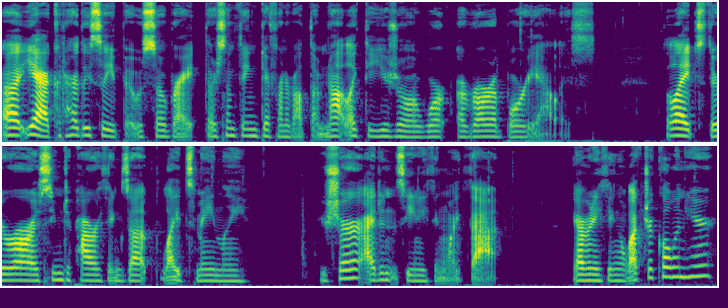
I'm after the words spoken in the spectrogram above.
Uh, yeah, could hardly sleep. It was so bright. There's something different about them, not like the usual aurora borealis. The lights, the aurora, seem to power things up. Lights mainly. You sure? I didn't see anything like that. You have anything electrical in here?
